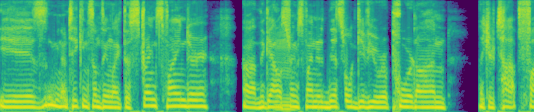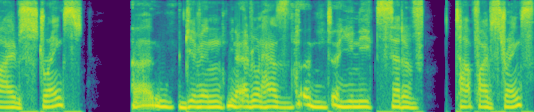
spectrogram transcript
is you know taking something like the Strengths Finder, uh, the Gallup Mm. Strengths Finder. This will give you a report on like your top five strengths. Uh, given you know everyone has a, a unique set of top five strengths,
